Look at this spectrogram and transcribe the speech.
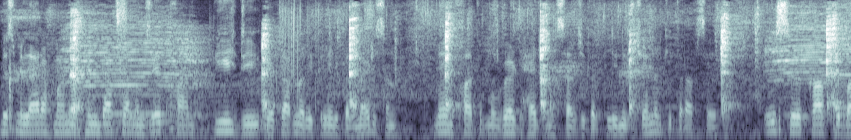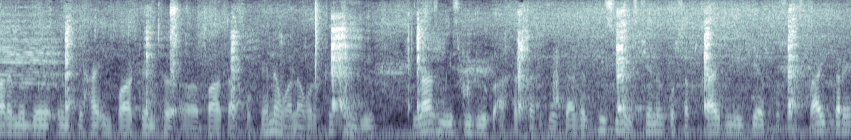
बिसमीम doctor Alamzeb Khan P H D veterinary clinical medicine मैं मुखातब world health and surgical clinic channel की तरफ़ से इस काफ के बारे में मैं इंतहा इंपॉर्टेंट बात आपको कहने वाला हूँ और ट्रीटमेंट भी लाजमी इस वीडियो को आखिर तक देखिए। अगर किसी ने इस चैनल को सब्सक्राइब नहीं किया, उसको सब्सक्राइब करें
